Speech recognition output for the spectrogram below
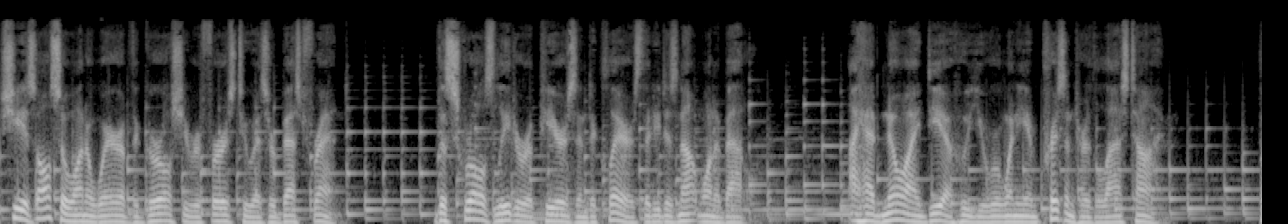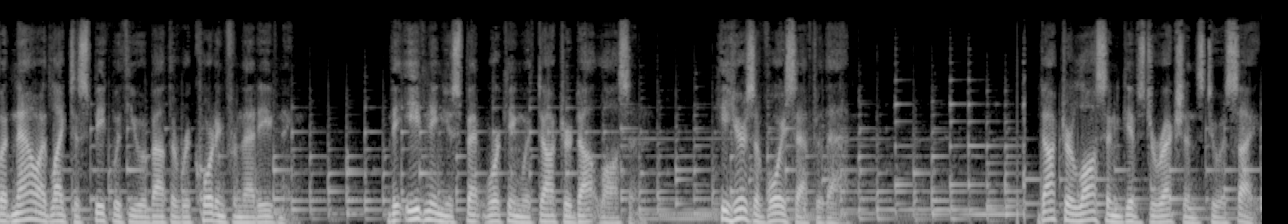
She is also unaware of the girl she refers to as her best friend. The Skrull's leader appears and declares that he does not want a battle. I had no idea who you were when he imprisoned her the last time. But now I'd like to speak with you about the recording from that evening. The evening you spent working with Dr. Dot Lawson. He hears a voice after that. Dr. Lawson gives directions to a site.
